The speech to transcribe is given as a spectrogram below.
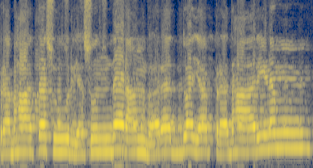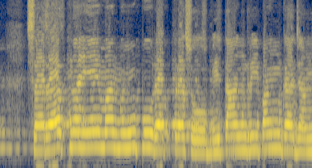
प्रभातसूर्यसुन्दराम्बरद्वयप्रधारिणम् सरत्नहेमनूपुरप्रशोभिताङ्घ्रिपङ्कजम्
